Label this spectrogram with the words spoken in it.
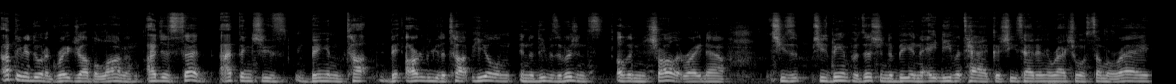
I think they're doing a great job of Lana. I just said I think she's being in the top, arguably the top heel in, in the Divas division, other than Charlotte right now. She's she's being positioned to be in the eight Diva tag because she's had interaction with Summer Rae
